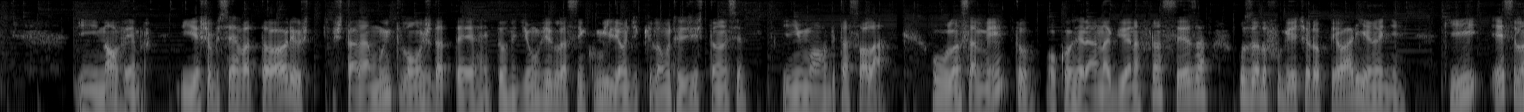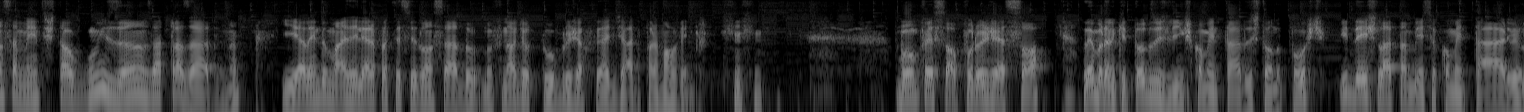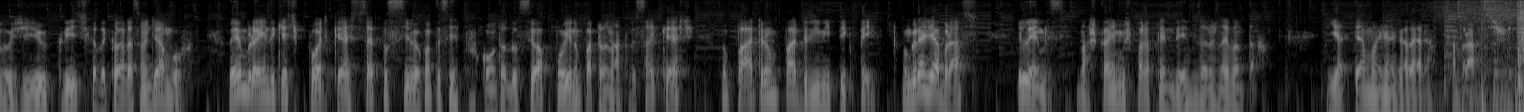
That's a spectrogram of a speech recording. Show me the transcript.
em novembro. E este observatório estará muito longe da Terra, em torno de 1,5 milhão de quilômetros de distância e em uma órbita solar. O lançamento ocorrerá na Guiana Francesa usando o foguete europeu Ariane, que esse lançamento está alguns anos atrasado, né? E além do mais, ele era para ter sido lançado no final de outubro e já foi adiado para novembro. Bom, pessoal, por hoje é só. Lembrando que todos os links comentados estão no post e deixe lá também seu comentário, elogio, crítica, declaração de amor. Lembro ainda que este podcast só é possível acontecer por conta do seu apoio no patronato do SciCast, no Patreon, Padrim e PicPay. Um grande abraço e lembre-se, nós caímos para aprendermos a nos levantar. E até amanhã, galera. Abraços.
